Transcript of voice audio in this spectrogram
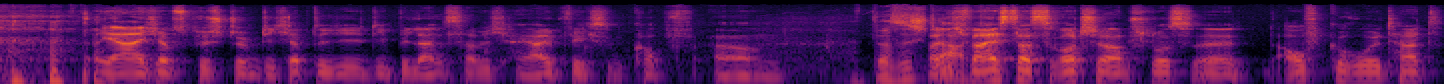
ja, ich habe es bestimmt. Ich habe die, die Bilanz habe ich halbwegs im Kopf. Ähm, das ist stark. Weil ich weiß, dass Roger am Schluss äh, aufgeholt hat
